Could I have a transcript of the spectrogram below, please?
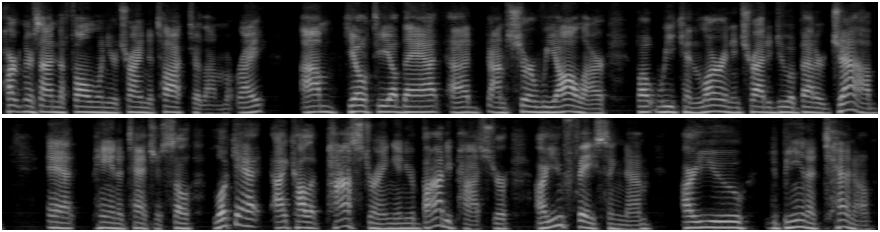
Partners on the phone when you're trying to talk to them, right? I'm guilty of that. Uh, I'm sure we all are, but we can learn and try to do a better job at paying attention. So look at, I call it posturing in your body posture. Are you facing them? Are you being attentive?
